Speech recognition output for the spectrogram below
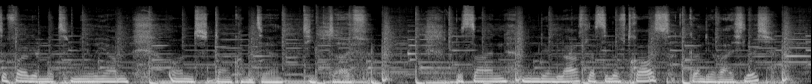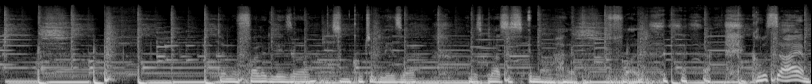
Nächste Folge mit Miriam und dann kommt der Deep Dive. Bis dahin, nimm dir ein Glas, lass die Luft raus, gönn dir reichlich. Denn nur volle Gläser sind gute Gläser und das Glas ist immer halb voll. Gruß daheim!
